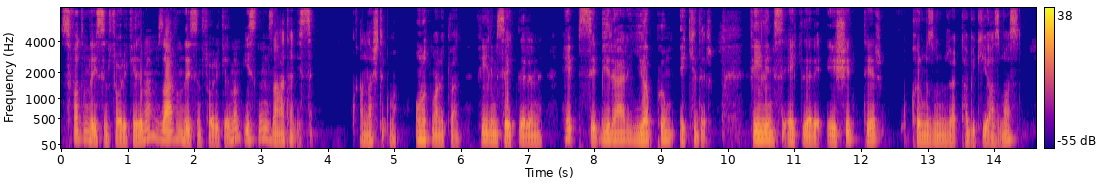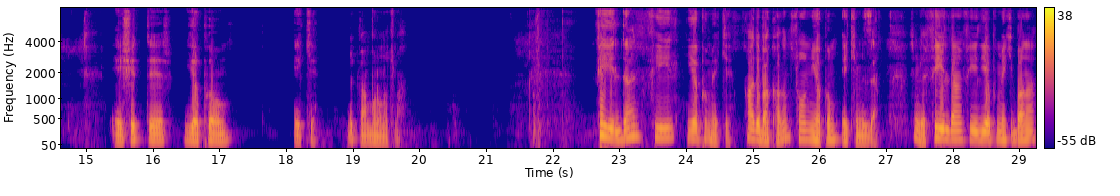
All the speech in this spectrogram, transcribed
sıfatım da isim soylu kelimem, zarfım da isim soylu kelimem, ismim zaten isim. Anlaştık mı? Unutma lütfen. Fiilimsi eklerini hepsi birer yapım ekidir. Fiilimsi ekleri eşittir. Kırmızının üzerine tabii ki yazmaz. Eşittir yapım eki. Lütfen bunu unutma. Fiilden fiil yapım eki. Hadi bakalım son yapım ekimize. Şimdi fiilden fiil yapım eki bana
